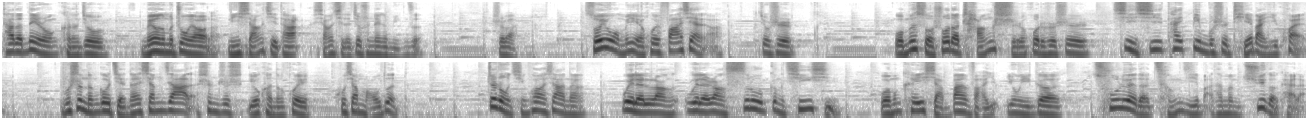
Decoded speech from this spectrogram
它的内容可能就。没有那么重要了，你想起它，想起的就是那个名字，是吧？所以我们也会发现啊，就是我们所说的常识或者说是信息，它并不是铁板一块的，不是能够简单相加的，甚至是有可能会互相矛盾。这种情况下呢，为了让为了让思路更清晰，我们可以想办法用一个粗略的层级把它们区隔开来。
